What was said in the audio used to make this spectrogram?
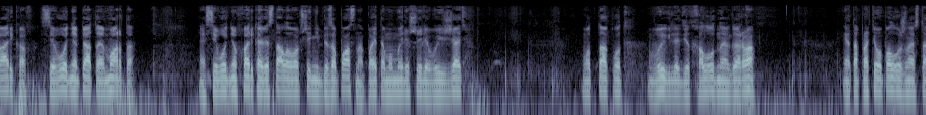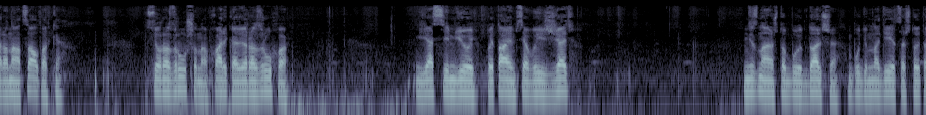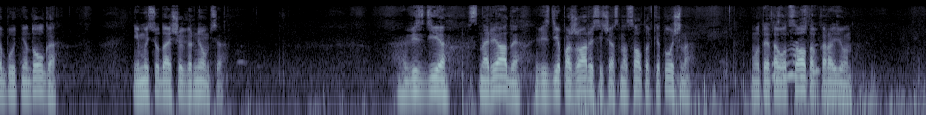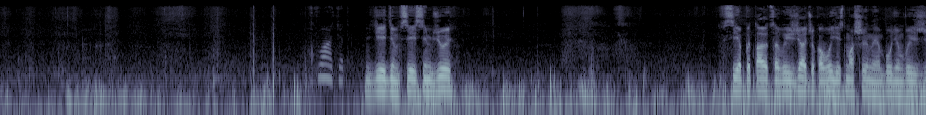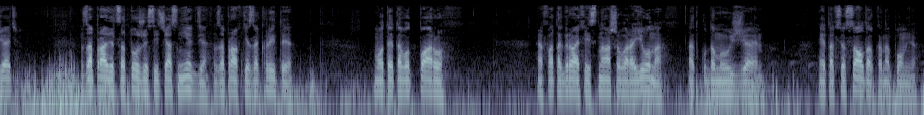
Харьков. Сегодня 5 марта. Э, Сегодня в Харькове стало вообще небезопасно, поэтому мы решили выезжать. Вот так вот выглядит холодная гора. Это противоположная сторона от Салтовки. Все разрушено, в Харькове разруха. Я с семьей пытаемся выезжать. Не знаю, что будет дальше. Будем надеяться, что это будет недолго. И мы сюда еще вернемся. Везде снаряды, везде пожары сейчас на Салтовке точно. Вот это вот Салтовка район. Хватит. Едем всей семьей. Все пытаются выезжать, у кого есть машины, будем выезжать. Заправиться тоже сейчас негде, заправки закрытые. Вот это вот пару э, фотографий с нашего района, откуда мы уезжаем. Это все Салтовка, напомню.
